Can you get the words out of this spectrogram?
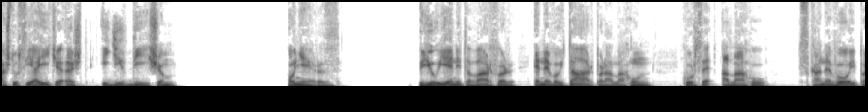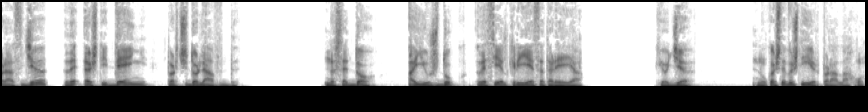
ashtu si ai që është i gjithëdijshëm. O njerëz, ju jeni të varfër e nevojtarë për Allahun, kurse Allahu s'ka nevojë për asgjë dhe është i denjë për çdo lavd. Nëse do, ai ju zhduk dhe sjell krijesa të reja. Kjo gjë nuk është e vështirë për Allahun.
